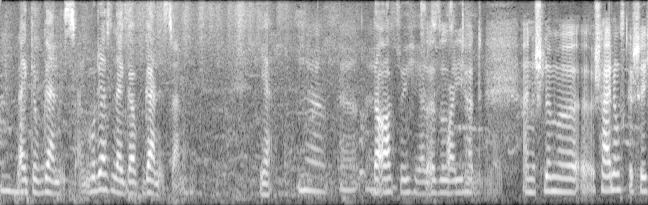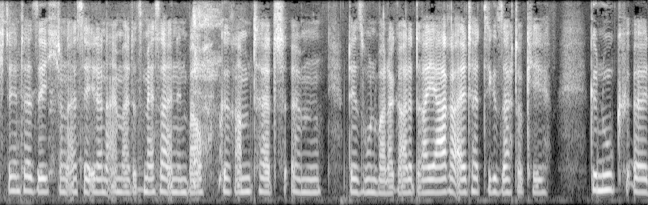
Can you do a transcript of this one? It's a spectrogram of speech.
mm-hmm. like Afghanistan. Murias like Afghanistan. Yeah. Ja, ja, ja. Also, also sie hat eine schlimme äh, Scheidungsgeschichte hinter sich und als er ihr dann einmal das Messer in den Bauch gerammt hat, ähm, der Sohn war da gerade drei Jahre alt, hat sie gesagt, okay, genug, äh,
